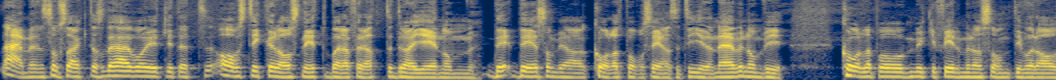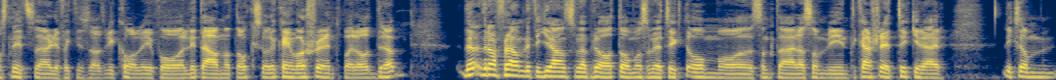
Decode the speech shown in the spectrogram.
Nej, men som sagt, alltså det här var ju ett litet avstickaravsnitt bara för att dra igenom det, det som vi har kollat på på senaste tiden. Även om vi kollar på mycket filmer och sånt i våra avsnitt så är det faktiskt så att vi kollar ju på lite annat också. Det kan ju vara skönt bara att dra, dra, fram lite grann som har pratat om och som vi har tyckt om och sånt där som vi inte kanske tycker är liksom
